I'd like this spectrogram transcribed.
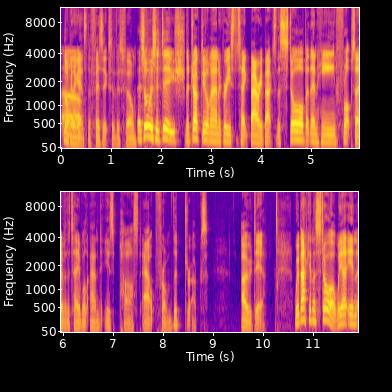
I'm not going to Oh. get into the physics of this film. There's always a douche. The drug deal man agrees to take Barry back to the store, but then he flops over the table and is passed out from the drugs. Oh dear. We're back in the store. We are in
